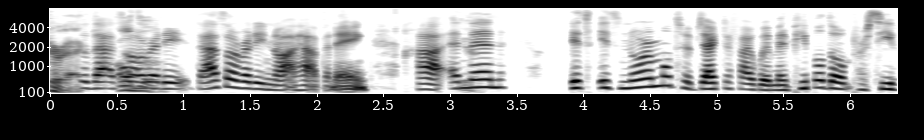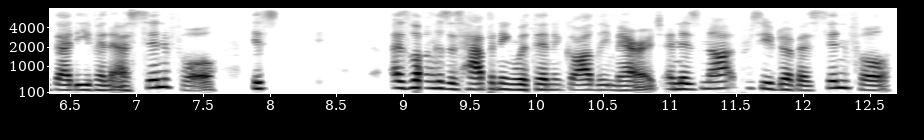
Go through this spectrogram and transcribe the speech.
Correct. So that's Although, already that's already not happening. Uh, and yeah. then it's it's normal to objectify women. People don't perceive that even as sinful. It's as long as it's happening within a godly marriage and is not perceived of as sinful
